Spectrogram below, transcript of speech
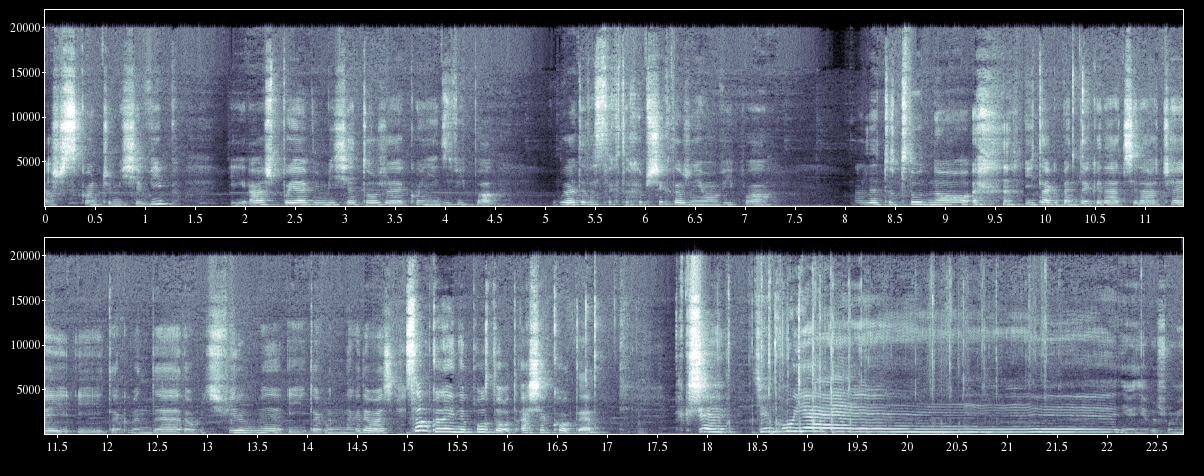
aż skończy mi się VIP i aż pojawi mi się to, że koniec VIP-a. W ogóle teraz tak trochę przykro, że nie mam VIP-a. Ale to trudno. I tak będę grać raczej i tak będę robić filmy i tak będę nagrywać. Sam kolejny pozdro od Asia Kotę. Także dziękuję! Nie, nie wyszło mi.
